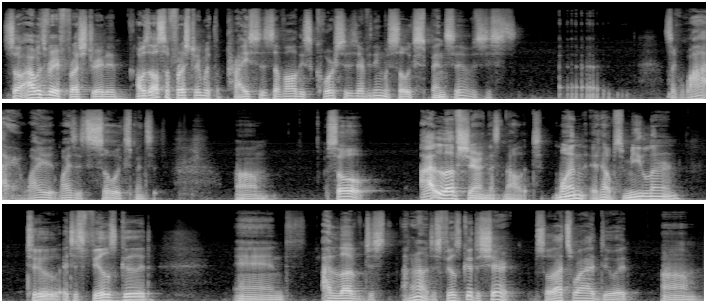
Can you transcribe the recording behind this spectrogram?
So I was very frustrated. I was also frustrated with the prices of all these courses. Everything was so expensive. It was just, uh, it's like, why? Why, why is it so expensive? Um, so I love sharing this knowledge. One, it helps me learn. Two, it just feels good. And I love just, I don't know, it just feels good to share it. So that's why I do it. Um,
